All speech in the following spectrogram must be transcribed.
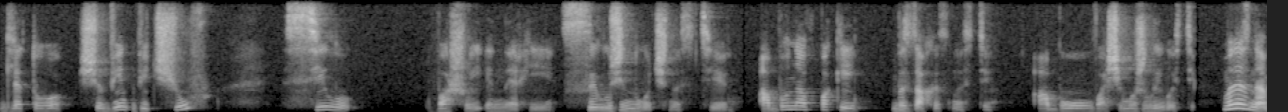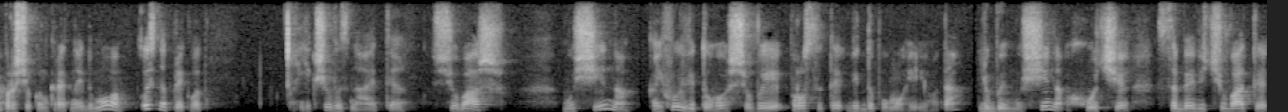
для того, щоб він відчув силу вашої енергії, силу жіночності, або навпаки, беззахисності, або ваші можливості. Ми не знаємо, про що конкретно йде мова. Ось, наприклад, якщо ви знаєте, що ваш мужчина кайфує від того, що ви просите від допомоги його. Да? Любий мужчина хоче себе відчувати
